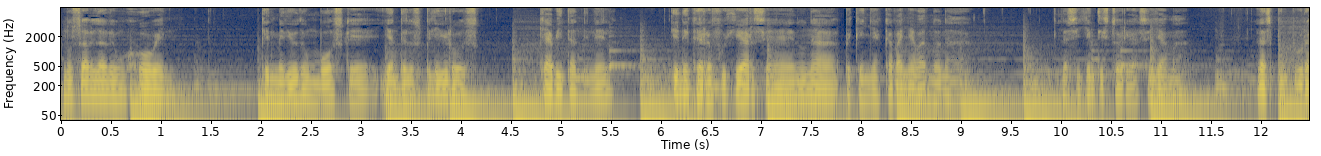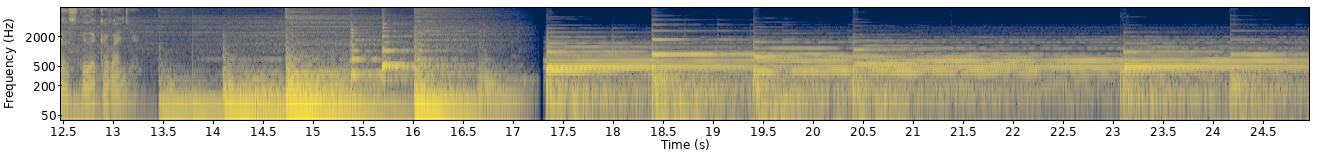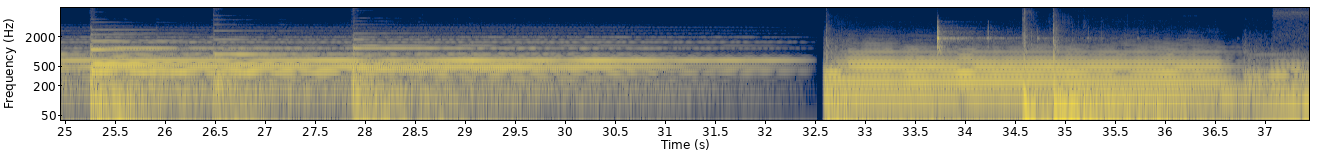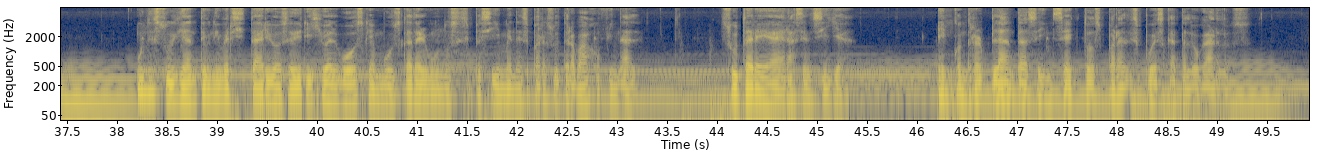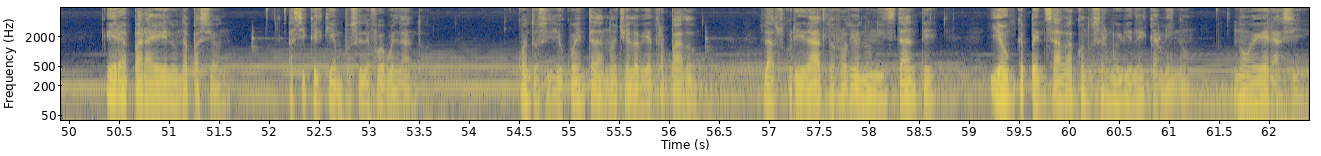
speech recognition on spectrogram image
nos habla de un joven que en medio de un bosque y ante los peligros que habitan en él, tiene que refugiarse en una pequeña cabaña abandonada. La siguiente historia se llama Las pinturas de la cabaña. Un estudiante universitario se dirigió al bosque en busca de algunos especímenes para su trabajo final. Su tarea era sencilla, encontrar plantas e insectos para después catalogarlos. Era para él una pasión, así que el tiempo se le fue volando. Cuando se dio cuenta la noche lo había atrapado, la oscuridad lo rodeó en un instante y aunque pensaba conocer muy bien el camino, no era así.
